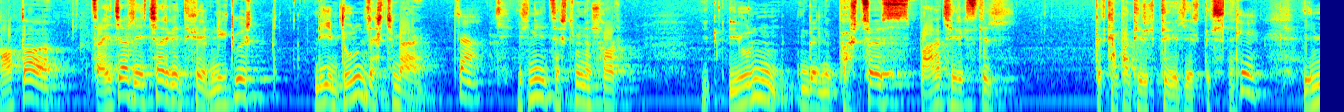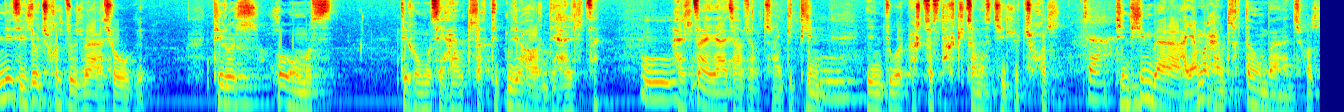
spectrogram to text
Одоо за ажаал HR гэхээр нэгдүгээр нэг юм дөрвөн зарчим байна. За. Эхний зарчим нь болохоор ер нь ингээл нэг процесс багаж хэрэгсэл гэдэг компанид хэрэгтэй гэж ярьдаг шнэ. Эннээс илүү чухал зүйл байгаа шүү. Тэр бол хувь хүмүүс тэр хүмүүсийн хандлага тэдний хоорондын харилцаа харилцаа яаж авч явж байгаа гэдг нь энэ зүгээр процесс тогтолцооноос ч илүү чухал. Тэнд хэн байгаа, ямар хандлагатай хүн байгаа нь чухал.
